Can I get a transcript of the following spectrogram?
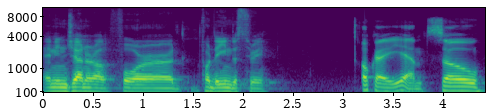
and in general for for the industry? Okay, yeah. So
